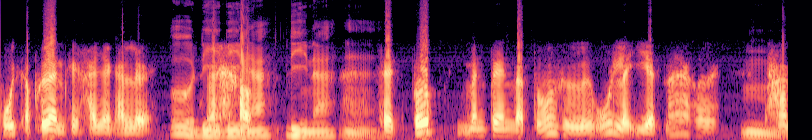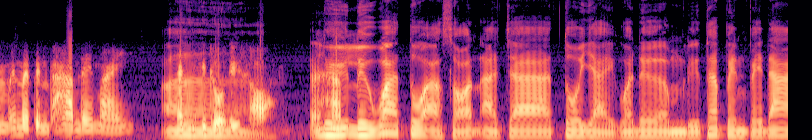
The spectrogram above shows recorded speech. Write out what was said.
พูดกับเพื่อนคล้ายๆอย่างนั้นเลยเออดีดีครับนะดีนะอ่าเสร็จปุ๊บมันเป็นแบบตัวหนังสืออุ้ยละเอียดมากเลยอืมทำให้มันเป็นภาพได้ไหมอ่าอันนี้คือโจทย์ที่สองนะหครืรับอหรือว่าตัวอักษรอาจจะตัวใหญ่กว่าเดิม หรือถ้าเป็นไปได้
